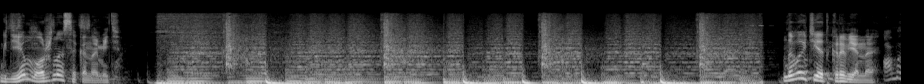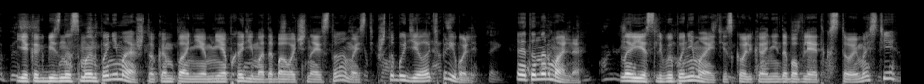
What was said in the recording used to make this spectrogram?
где можно сэкономить. Давайте откровенно. Я как бизнесмен понимаю, что компаниям необходима добавочная стоимость, чтобы делать прибыль. Это нормально. Но если вы понимаете, сколько они добавляют к стоимости,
